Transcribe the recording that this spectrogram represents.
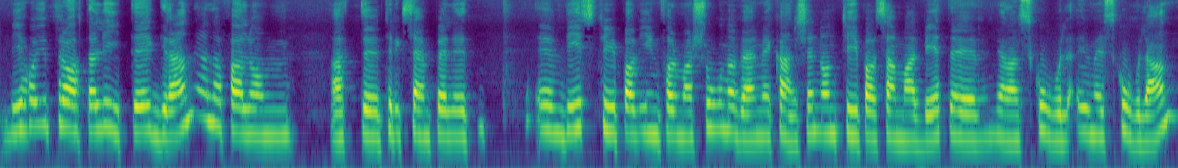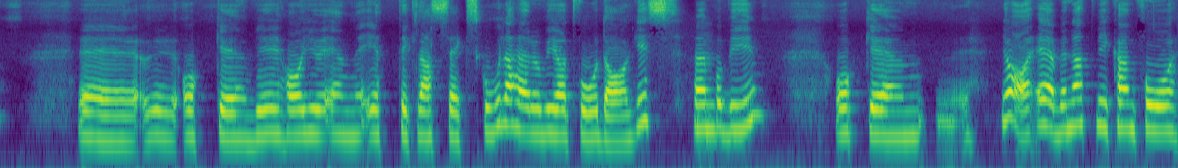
vi har ju pratat lite grann i alla fall om att eh, till exempel ett, en viss typ av information och därmed kanske någon typ av samarbete mellan skol, med skolan Eh, och eh, vi har ju en 1 klass 6 skola här och vi har två dagis här mm. på byn. Och ehm, ja, även att vi kan få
